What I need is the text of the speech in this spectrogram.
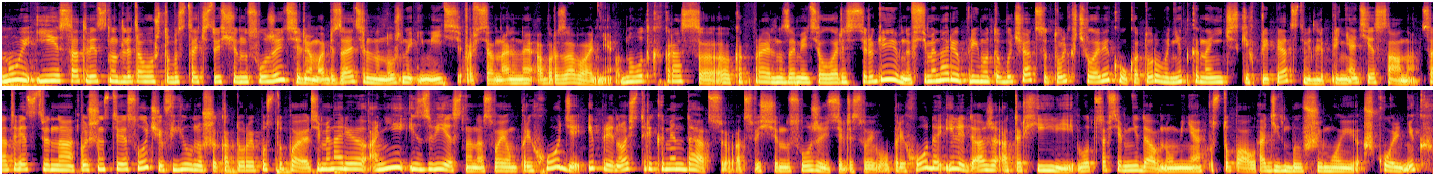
Ну и, соответственно, для того, чтобы стать священнослужителем, обязательно нужно иметь профессиональное образование. Ну вот как раз, э, как правильно заметила Лариса Сергеевна, в семинарию примут обучаться только человеку, у которого нет канонических препятствий для принятия сана. Соответственно, в большинстве случаев юноши, которые поступают в семинарию, они известны на своем приходе и приносят рекомендацию от священнослужителя своего прихода или даже от архиереи. Вот совсем недавно у меня поступал один бывший мой школьник,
